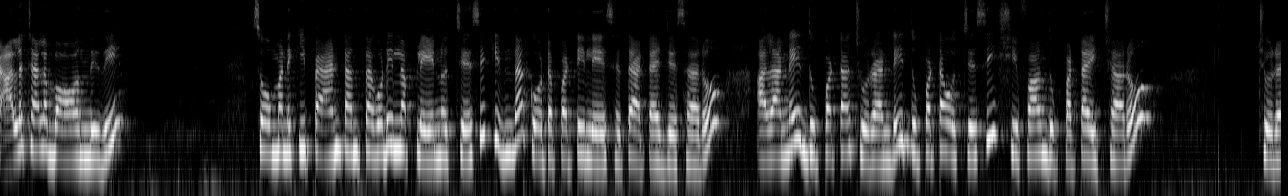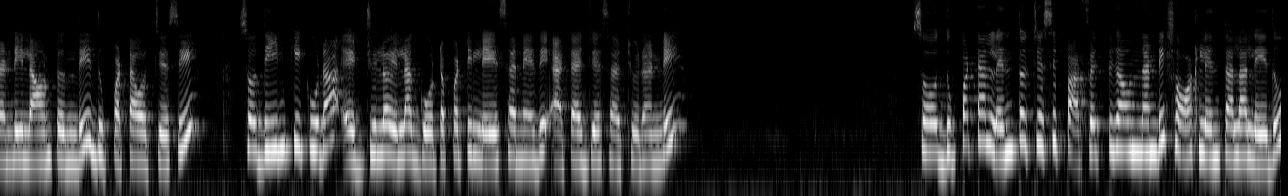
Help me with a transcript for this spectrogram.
చాలా చాలా బాగుంది ఇది. సో మనకి ప్యాంట్ అంతా కూడా ఇలా ప్లేన్ వచ్చేసి కింద గోటపట్టి లేస్ అయితే అటాచ్ చేశారు. అలానే దుపట్టా చూడండి దుపట్టా వచ్చేసి షిఫాన్ దుపట్టా ఇచ్చారు. చూడండి ఇలా ఉంటుంది. దుప్పట్టా వచ్చేసి. సో దీనికి కూడా ఎడ్జ్లో ఇలా గోటపట్టి లేస్ అనేది అటాచ్ చేశారు చూడండి. సో దుప్పట్టా లెంత్ వచ్చేసి పర్ఫెక్ట్గా ఉందండి. షార్ట్ లెంత్ అలా లేదు.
